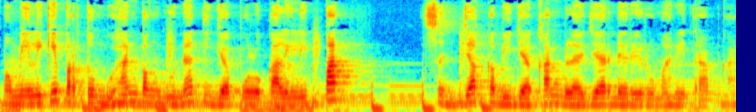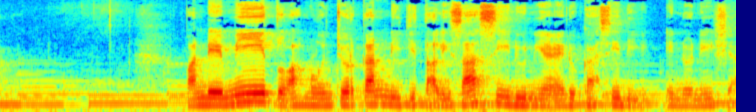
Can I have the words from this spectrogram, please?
memiliki pertumbuhan pengguna 30 kali lipat sejak kebijakan belajar dari rumah diterapkan. Pandemi telah meluncurkan digitalisasi dunia edukasi di Indonesia.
